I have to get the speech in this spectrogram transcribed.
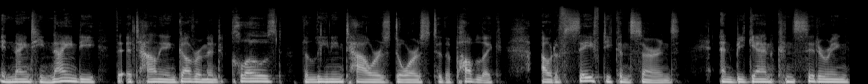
In 1990, the Italian government closed the Leaning Tower's doors to the public out of safety concerns and began considering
